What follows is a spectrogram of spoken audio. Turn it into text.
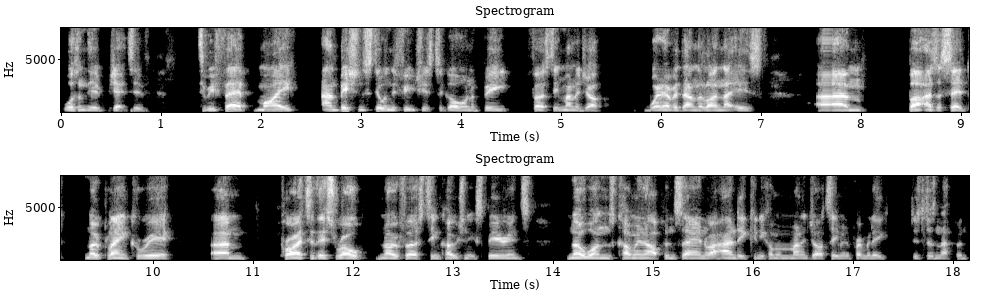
Wasn't the objective. To be fair, my ambition still in the future is to go on and be first team manager, wherever down the line that is. Um, but as I said, no playing career. Um, prior to this role, no first team coaching experience. No one's coming up and saying, right, Andy, can you come and manage our team in the Premier League? Just doesn't happen.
